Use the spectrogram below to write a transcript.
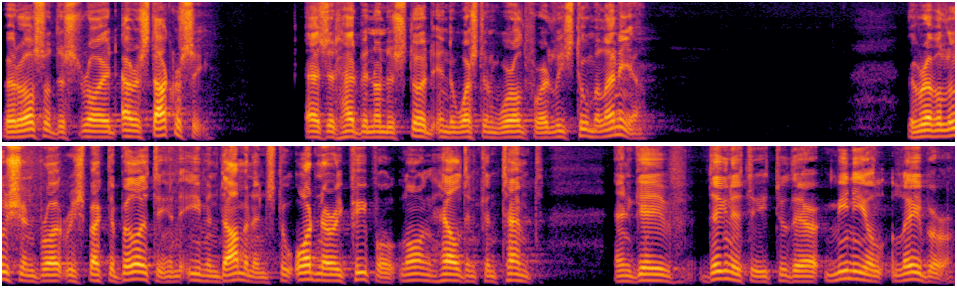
but also destroyed aristocracy as it had been understood in the Western world for at least two millennia. The revolution brought respectability and even dominance to ordinary people long held in contempt and gave dignity to their menial labor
